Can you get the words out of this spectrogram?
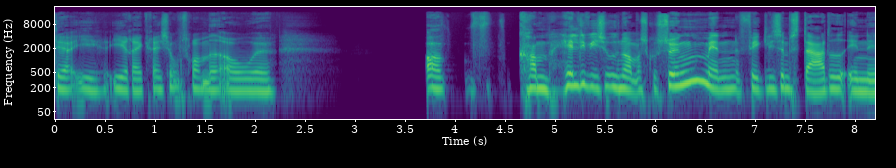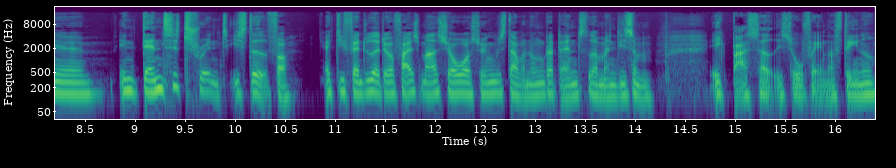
der i, i rekreationsrummet, og øh, og kom heldigvis udenom at skulle synge, men fik ligesom startet en, øh, en dansetrend i stedet for. At de fandt ud af, at det var faktisk meget sjovere at synge, hvis der var nogen, der dansede, og man ligesom ikke bare sad i sofaen og stenede.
